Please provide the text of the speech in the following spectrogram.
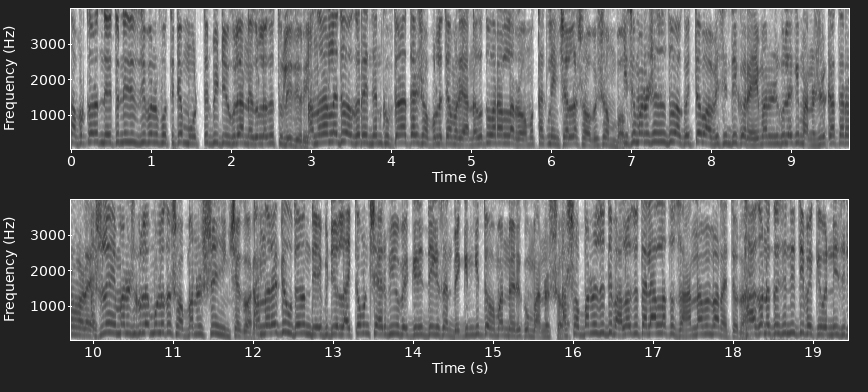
সাপোর্ট করেন যেহেতু নিজের জীবনের প্রতিটা মুহূর্তের ভিডিওগুলো আন্নাগুলোকে তুলে ধরি। আপনারা দোয়া করেন যেন খুব তাড়াতাড়ি সফল হতে আমার আন্নাগো দোয়ার আল্লাহ রহমত থাকলে ইনশাল্লাহ সবই সম্ভব। কিছু মানুষ আছে দোয়া করতে ভাবি চিন্তি করে এই মানুষগুলো কি মানুষের কাতারে হরে? আসলে এই মানুষগুলো মূলত সব মানুষের হিংসা করে। আপনারা একটা উদাহরণ দিয়ে video like comment share view বেগিনের দিকে চান বেগিন কিন্তু সমান এরকম মানুষ আর সব মানুষ যদি ভালো হতো তাহলে আল্লাহ তো জাহান নামে বানাইতো না। থাকা কইছে নীতি বেকি নিজের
